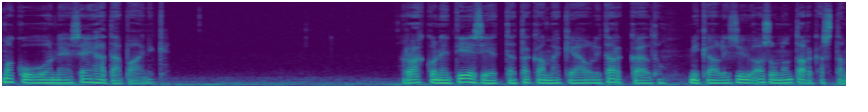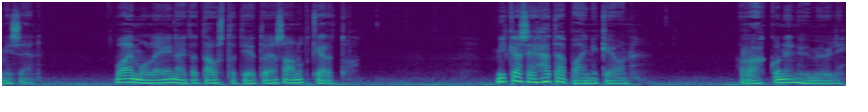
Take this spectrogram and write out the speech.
makuuhuoneeseen hätäpainike. Rahkonen tiesi, että takamäkeä oli tarkkailtu, mikä oli syy asunnon tarkastamiseen. Vaimolle ei näitä taustatietoja saanut kertoa. Mikä se hätäpainike on? Rahkonen hymyili.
